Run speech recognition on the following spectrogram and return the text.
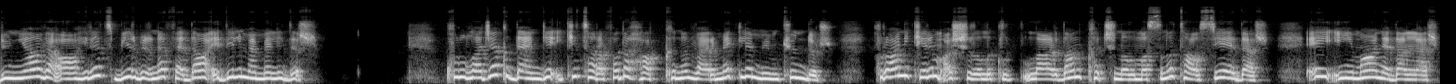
dünya ve ahiret birbirine feda edilmemelidir. Kurulacak denge iki tarafa da hakkını vermekle mümkündür. Kur'an-ı Kerim aşırılıklardan kaçınılmasını tavsiye eder. Ey iman edenler!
